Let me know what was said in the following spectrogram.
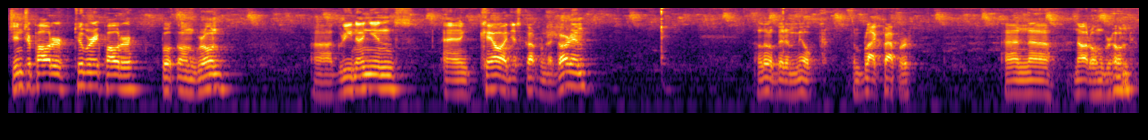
ginger powder, turmeric powder, both homegrown, uh, green onions, and kale I just got from the garden a little bit of milk, some black pepper, and uh, not homegrown.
